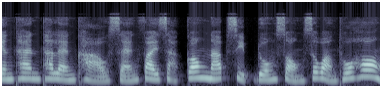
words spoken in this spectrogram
ยังแท่นแถลงข่าวแสงไฟจากกล้องนับสิบดวงสองสว่างทั่วห้อง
